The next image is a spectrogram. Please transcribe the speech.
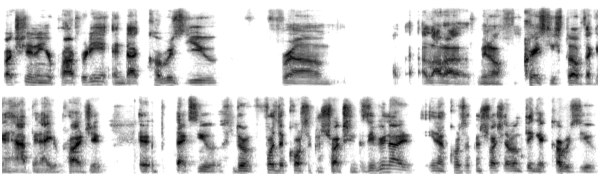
construction in your property and that covers you from a lot of you know crazy stuff that can happen at your project. It protects you for the course of construction. Because if you're not in a course of construction, I don't think it covers you.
